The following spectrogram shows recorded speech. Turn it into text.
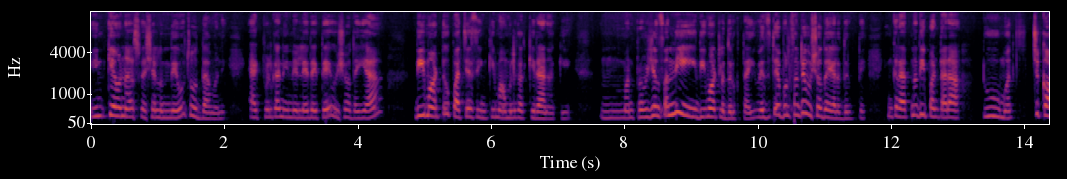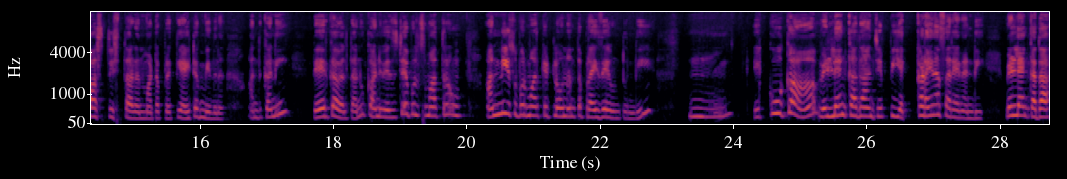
ఇంకేమైనా స్పెషల్ ఉందేమో చూద్దామని. యాక్చువల్గా నేను వెళ్ళేదైతే ఉషోదయ్య డీమార్ట్ పర్చేసింగ్కి మామూలుగా కిరాణాకి. మన ప్రొవిజన్స్ అన్నీ డీమార్ట్లో దొరుకుతాయి. వెజిటేబుల్స్ అంటే ఉషోదయాలు దొరుకుతాయి. ఇంకా రత్నదీప్ అంటారా టూ మచ్ కాస్ట్ ఇస్తాడనమాట ప్రతి ఐటెం మీదన. అందుకని రేర్గా వెళ్తాను. కానీ వెజిటేబుల్స్ మాత్రం అన్ని సూపర్ మార్కెట్లో ఉన్నంత ప్రైజే ఉంటుంది. ఎక్కువగా వెళ్ళాం కదా అని చెప్పి ఎక్కడైనా సరేనండి. వెళ్ళాం కదా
